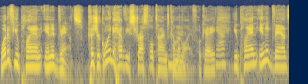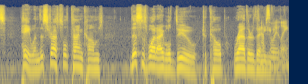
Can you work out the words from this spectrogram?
what if you plan in advance? Because you're going to have these stressful times come in Mhm. life, okay? Yeah. You plan in advance, hey, when this stressful time comes, this is what I will do to cope rather than eating. Absolutely.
